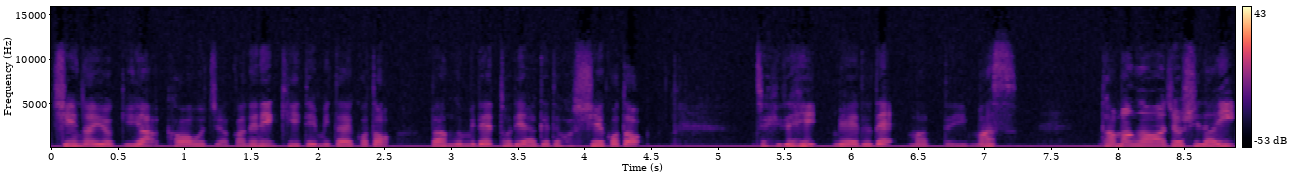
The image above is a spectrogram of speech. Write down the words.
椎名祐希や川内茜に聞いてみたいこと番組で取り上げてほしいこと。ぜひぜひメールで待っています。玉川女子大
